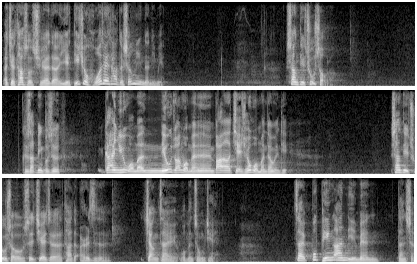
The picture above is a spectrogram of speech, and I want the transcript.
而且他所学的也的确活在他的生命的里面。上帝出手了，可是他并不是干预我们、扭转我们、把解决我们的问题。上帝出手是借着他的儿子降在我们中间，在不平安里面诞生。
